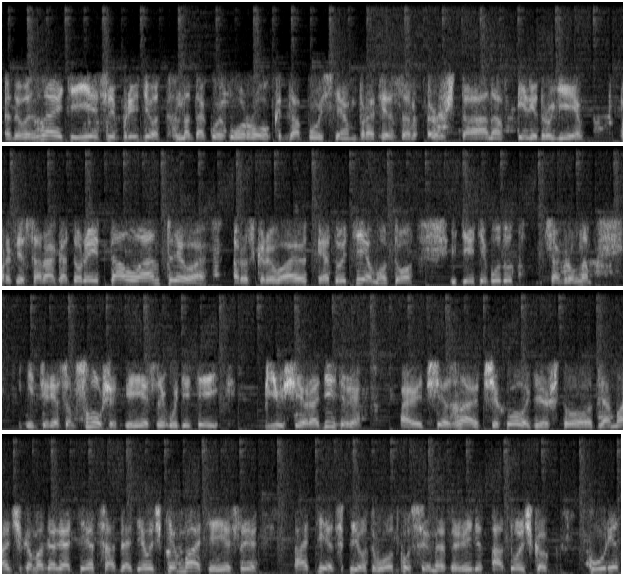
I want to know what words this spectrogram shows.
Да вы знаете, если придет на такой урок, допустим, профессор Жданов или другие профессора, которые талантливо раскрывают эту тему, то дети будут с огромным интересом слушать. И если у детей пьющие родители, а ведь все знают, психологи, что для мальчика модель отец, а для девочки мать. И если отец пьет водку, сын это видит, а дочка курит,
